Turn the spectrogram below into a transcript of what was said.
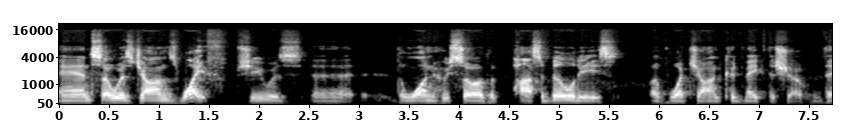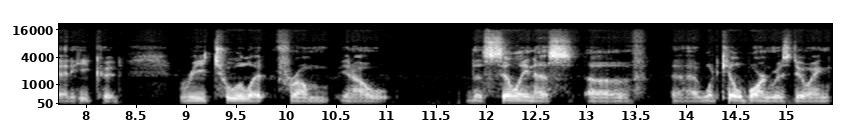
and so was Jon's wife. She was uh, the one who saw the possibilities of what Jon could make the show, that he could retool it from, you know, the silliness of uh, what Kilborn was doing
